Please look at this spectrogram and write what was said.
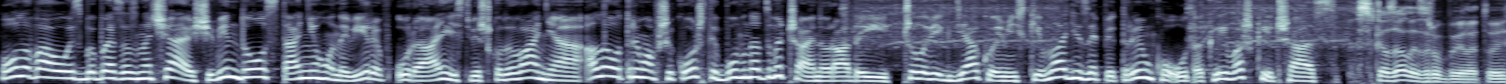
Голова ОСББ зазначає, що він до останнього не вірив у реальність відшкодування, але, отримавши кошти, був надзвичайно радий. Чоловік дякує міській владі за підтримку у такий важкий час. Сказали, зробили. Тобто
